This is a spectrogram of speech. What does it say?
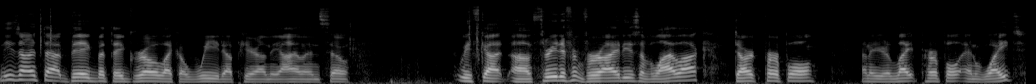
These aren't that big, but they grow like a weed up here on the island. So we've got uh, three different varieties of lilac, dark purple, kind of your light purple and white.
